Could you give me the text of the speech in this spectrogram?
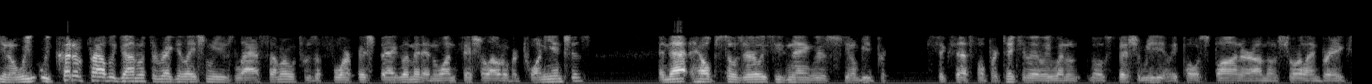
you know, we, we could have probably gone with the regulation we used last summer, which was a four fish bag limit and one fish allowed over 20 inches. And that helps those early season anglers, you know, be pr- successful, particularly when those fish immediately post spawn are on those shoreline breaks,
